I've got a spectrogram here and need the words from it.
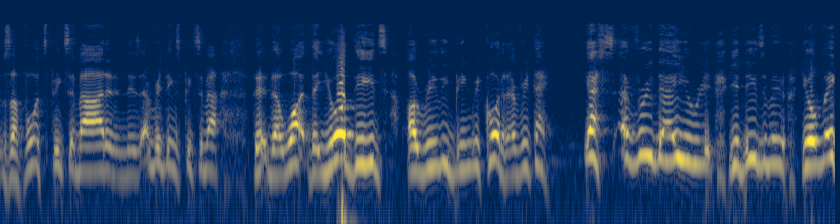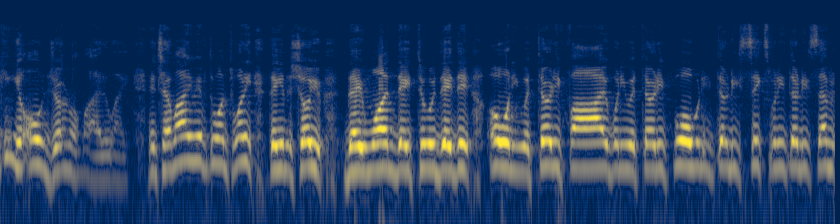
Tosafot speaks about it, and there's everything speaks about that, that what that your deeds are really being recorded every day. Yes, every day you read, your deeds are being, you're making your own journal, by the way. In Shamayim after 120, they're going to show you day one, day two, day three. Oh, when you were 35, when you were 34, when you were 36, when you were 37,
